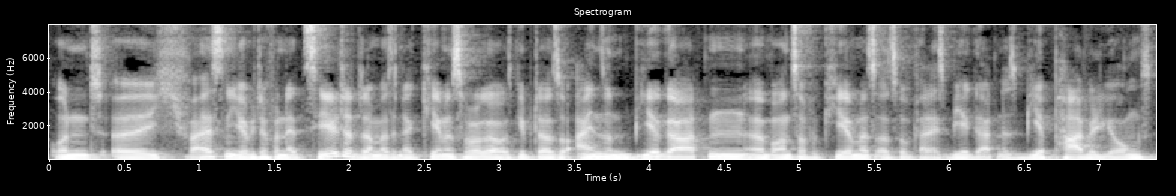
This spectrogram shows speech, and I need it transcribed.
Und äh, ich weiß nicht, ob ich davon erzählt hatte, damals in der Kirmesfolge, aber es gibt da so einen, so einen Biergarten äh, bei uns auf der Kirmes, also, das Biergarten ist, Bierpavillons.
